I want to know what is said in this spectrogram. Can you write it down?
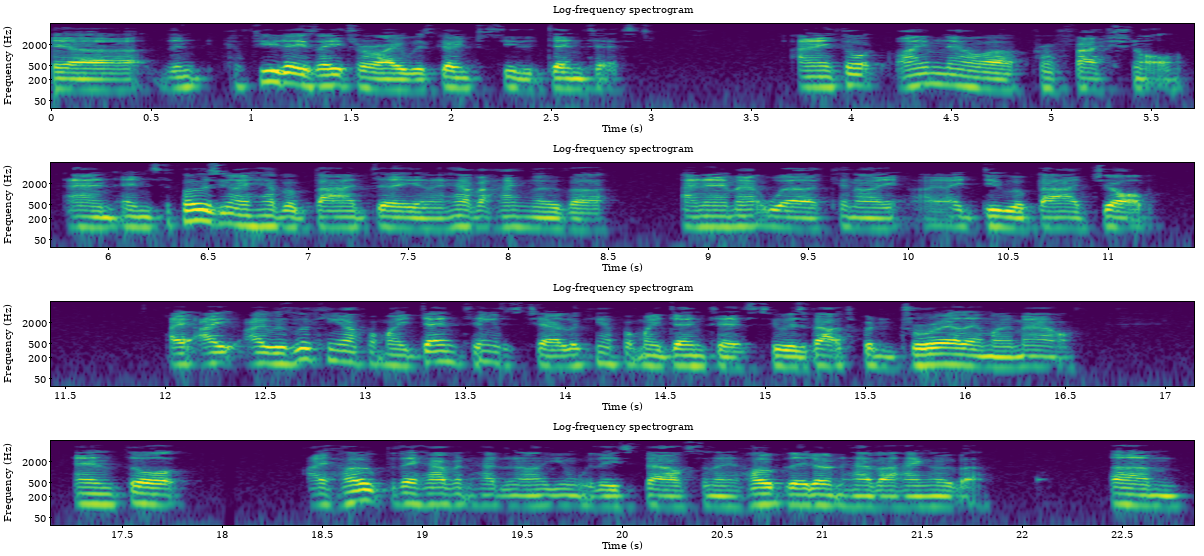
uh, then a few days later I was going to see the dentist, and I thought I'm now a professional, and and supposing I have a bad day and I have a hangover and I'm at work and I I do a bad job, I, I, I was looking up at my dentist chair, looking up at my dentist who was about to put a drill in my mouth and thought, I hope they haven't had an argument with a spouse and I hope they don't have a hangover. Um,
